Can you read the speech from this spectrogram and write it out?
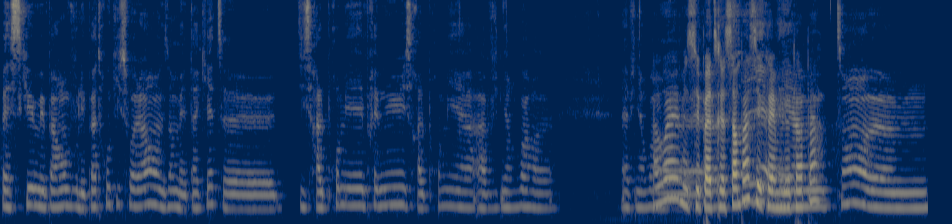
Parce que mes parents voulaient pas trop qu'il soit là en disant mais t'inquiète, euh, il sera le premier prévenu, il sera le premier à, venir voir. Euh, à venir voir ah ouais, mais c'est pas très sympa, c'est quand même le papa. En même temps,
